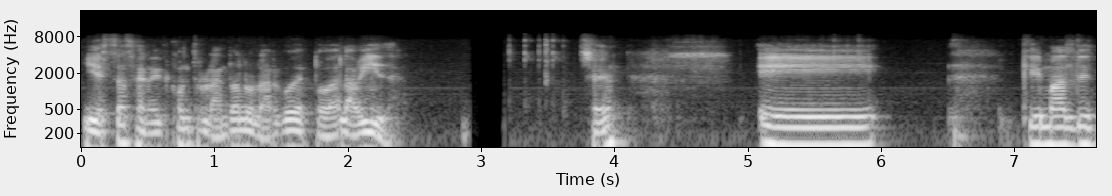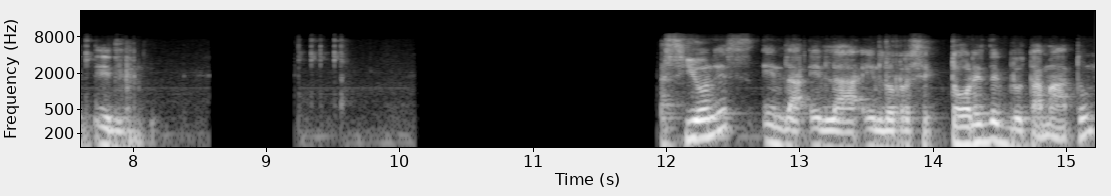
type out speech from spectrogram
y estas van a ir controlando a lo largo de toda la vida. ¿Sí? Eh, ¿Qué más? De, alteraciones en, la, en, la, en los receptores del glutamato,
